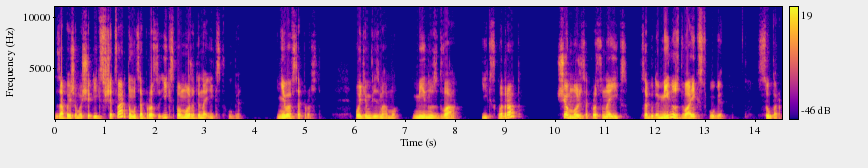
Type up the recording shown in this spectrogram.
Запишемо, що х в четвертому це просто х помножити на х в кубі. Ніби все просто. Потім візьмемо мінус 2х квадрат, що множиться просто на х. Це буде мінус 2х в кубі. Супер.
